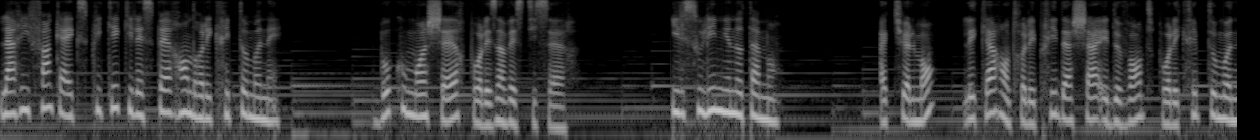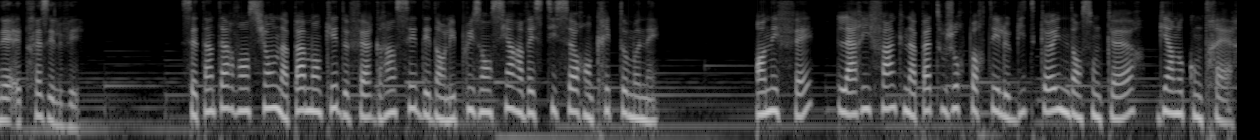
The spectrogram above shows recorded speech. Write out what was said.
Larry Fink a expliqué qu'il espère rendre les crypto-monnaies beaucoup moins chères pour les investisseurs. Il souligne notamment Actuellement, l'écart entre les prix d'achat et de vente pour les crypto-monnaies est très élevé cette intervention n'a pas manqué de faire grincer des dents les plus anciens investisseurs en crypto-monnaie. En effet, Larry Fink n'a pas toujours porté le Bitcoin dans son cœur, bien au contraire.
